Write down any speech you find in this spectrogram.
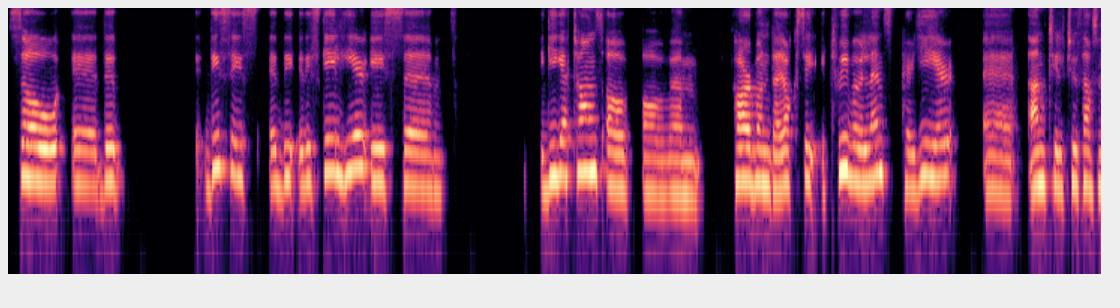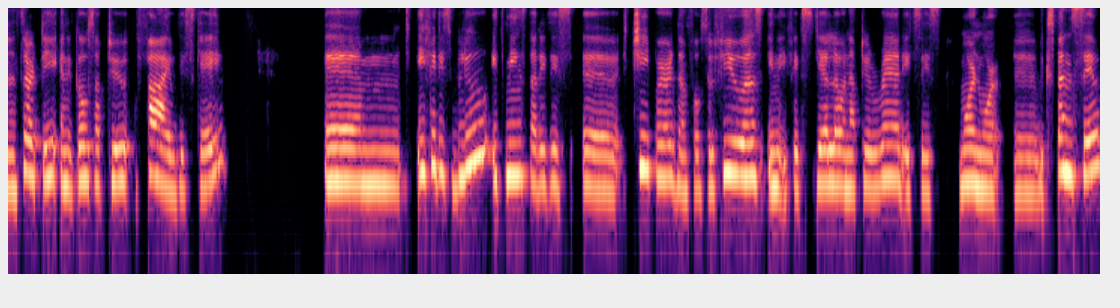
So uh, the this is uh, the, the scale here is um, gigatons of, of um, carbon dioxide equivalents per year uh, until 2030, and it goes up to five, the scale. Um, if it is blue, it means that it is uh, cheaper than fossil fuels. And if it's yellow and up to red, it is more and more uh, expensive.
